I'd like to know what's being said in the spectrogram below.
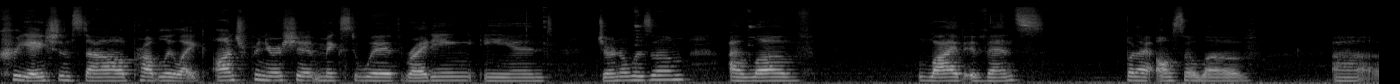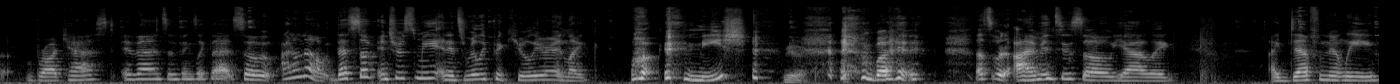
creation style probably like entrepreneurship mixed with writing and journalism. I love live events, but I also love uh, broadcast events and things like that. So I don't know. That stuff interests me and it's really peculiar and like niche, Yeah, but that's what I'm into. So yeah, like I definitely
